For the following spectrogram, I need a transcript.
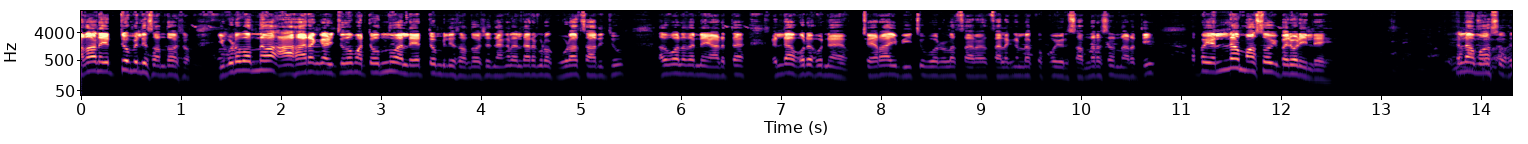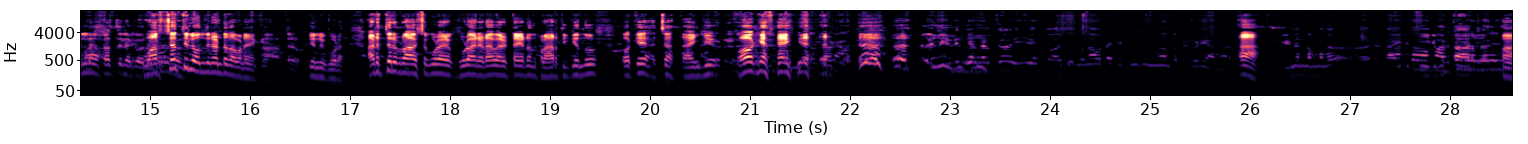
അതാണ് ഏറ്റവും വലിയ സന്തോഷം. ഇവിടെ വന്ന് ആഹാരം കഴിച്ചതോ മറ്റൊന്നുമല്ല ഏറ്റവും വലിയ സന്തോഷം. ഞങ്ങളെല്ലാവരും കൂടെ കൂടാൻ സാധിച്ചു. അതുപോലെ തന്നെ അടുത്ത എല്ലാ ഒരു പിന്നെ ചേറായി ബീച്ച് പോലുള്ള സ്ഥല സ്ഥലങ്ങളിലൊക്കെ പോയി ഒരു സന്ദർശനം നടത്തി. അപ്പോൾ എല്ലാ മാസവും ഈ പരിപാടി ഇല്ലേ എല്ലാ മാസവും എല്ലാ വർഷത്തിൽ ഒന്ന് രണ്ട് തവണയൊക്കെ ഇതിൽ കൂടെ. അടുത്തൊരു പ്രാവശ്യം കൂടെ കൂടാൻ ഇടവരട്ടെ എന്ന് പ്രാർത്ഥിക്കുന്നു. ഓക്കെ അച്ഛാ thank you okay thank you വീണ്ടും ഞങ്ങൾക്ക് ഈ മൂന്നാമത്തെ കെട്ടൂർ മൂന്നാമത്തെ പരിപാടിയാണ് ആ. വീണ്ടും നമ്മൾ രണ്ടായിരത്തി ഇരുപത്തി ആറിൽ ആ.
